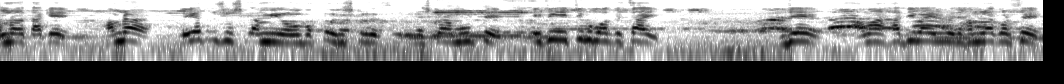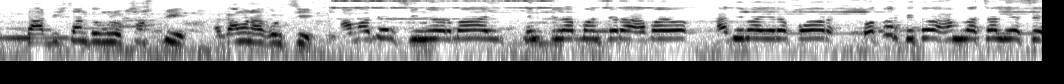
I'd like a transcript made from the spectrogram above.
আমরা তাকে, আমরা এক্ষেত্রে শেষ আমি বক্তব্য শেষ করে, শেষ করার মুহূর্তে এটি এটুকু বলতে চাই যে আমার হাদি ভাই হামলা করছে, তার দৃষ্টান্তমূলক শাস্তি কামনা করছি। আমাদের সিনিয়র ভাই, ইনকিলাব মঞ্চের আহ্বায়ক হাদি ভাইয়ের ওপর অতর্কিত হামলা চালিয়েছে।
